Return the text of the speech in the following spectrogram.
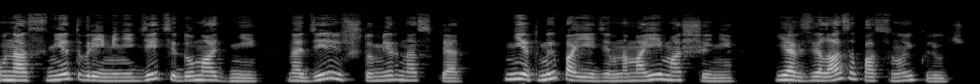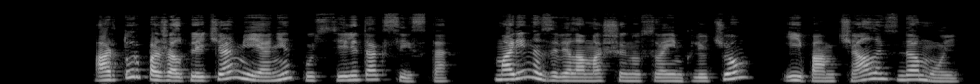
У нас нет времени, дети дома одни. Надеюсь, что мирно спят. Нет, мы поедем на моей машине. Я взяла запасной ключ. Артур пожал плечами, и они отпустили таксиста. Марина завела машину своим ключом и помчалась домой.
